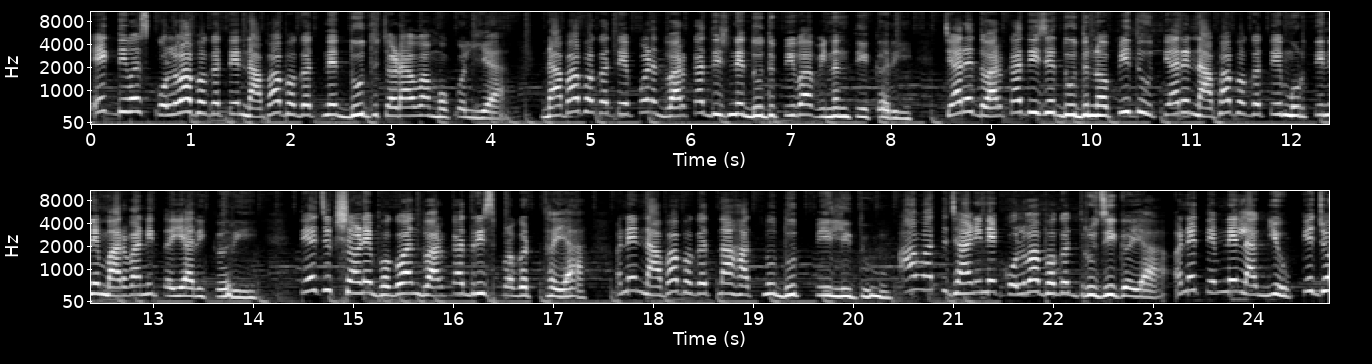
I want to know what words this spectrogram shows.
એક દિવસ કોલવા ભગતે નાભા ભગતને દૂધ ચડાવવા મોકલ્યા. નાભા ભગતે પણ દ્વારકાધીશને દૂધ પીવા વિનંતી કરી. જ્યારે દ્વારકાધીશે દૂધ ન પીધું, ત્યારે નાભા ભગતે મૂર્તિને મારવાની તૈયારી કરી. તે જ ક્ષણે ભગવાન દ્વારકાધીશ પ્રગટ થયા અને નાભા ભગતના હાથનું દૂધ પી લીધું. વાત જાણીને કોલવા ભગત ધ્રુજી ગયા અને તેમને લાગ્યું કે જો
